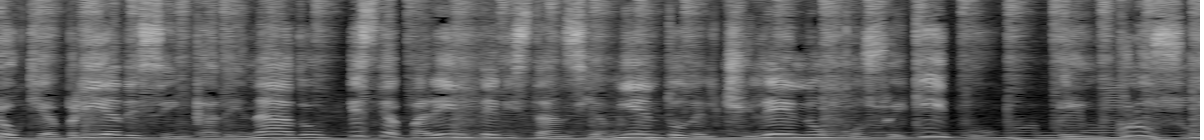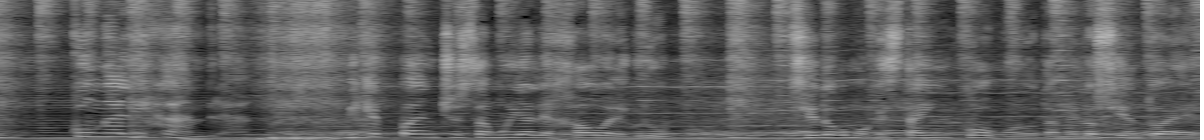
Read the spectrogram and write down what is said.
Lo que habría desencadenado este aparente distanciamiento del chileno con su equipo e incluso con Alejandra? Vi que Pancho está muy alejado del grupo. Siento como que está incómodo, también lo siento a él.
